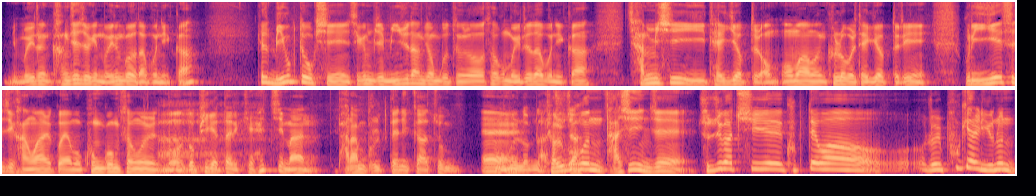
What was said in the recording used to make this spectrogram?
뭐 이런 강제적인 뭐 이런 거다 보니까 그래서 미국도 혹시 지금 이제 민주당 정부 들어서고 뭐 이러다 보니까 잠시 이 대기업들 어- 어마어마한 글로벌 대기업들이 우리 ESG 강화할 거야 뭐 공공성을 뭐 아. 높이겠다 이렇게 했지만 바람 불 때니까 좀 예, 몸을 너무 낮추자. 결국은 다시 이제 주주 가치의 극대화를 포기할 이유는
